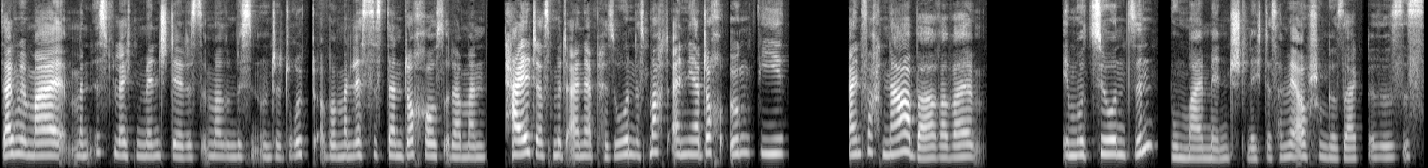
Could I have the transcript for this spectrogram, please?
sagen wir mal, man ist vielleicht ein Mensch, der das immer so ein bisschen unterdrückt, aber man lässt es dann doch raus oder man teilt das mit einer Person, das macht einen ja doch irgendwie einfach nahbarer, weil Emotionen sind nun mal menschlich. Das haben wir auch schon gesagt. Also es ist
